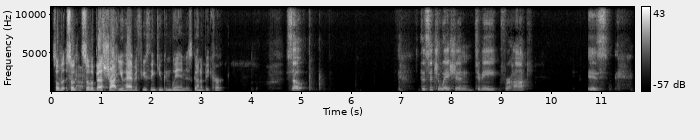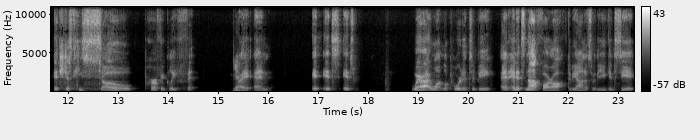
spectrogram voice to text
so the, so no. so the best shot you have if you think you can win is going to be Kirk. So the situation to me for Hawk is it's just he's so perfectly fit. Yeah. Right. And it, it's it's where I want LaPorta to be. And and it's not far off, to be honest with you. You can see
